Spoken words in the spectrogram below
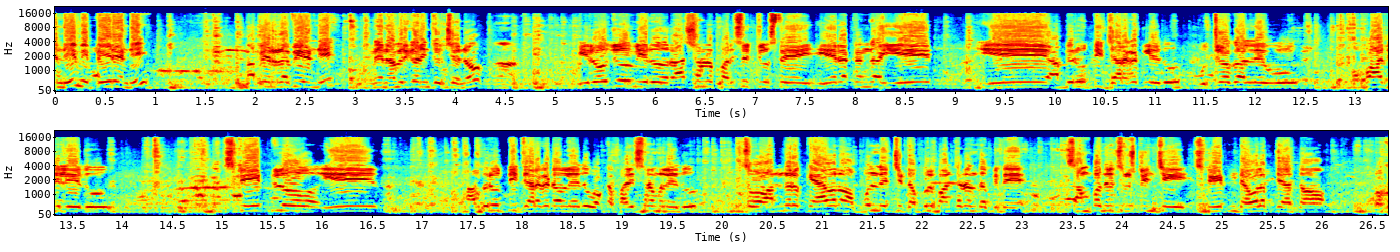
అండి మీ పేరండి? నా పేరు రవి అండి. నేను అమెరికా నుంచి వచ్చాను. ఈరోజు మీరు రాష్ట్రంలో పరిస్థితి చూస్తే ఏ రకంగా ఏ ఏ అభివృద్ధి జరగట్లేదు ఉద్యోగాలు లేవు ఉపాధి లేదు స్టేట్లో ఏ అభివృద్ధి జరగడం లేదు ఒక పరిశ్రమ లేదు. సో అందరూ కేవలం అప్పులు తెచ్చి డబ్బులు పంచడం తప్పితే సంపదను సృష్టించి స్టేట్ని డెవలప్ చేద్దాం. ఒక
